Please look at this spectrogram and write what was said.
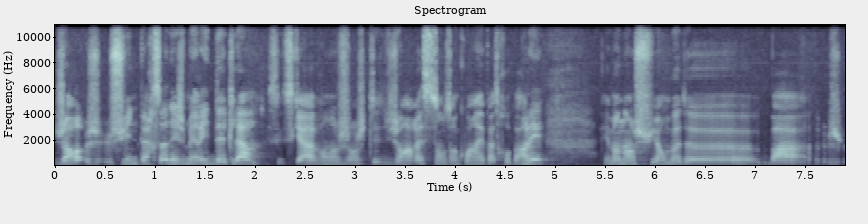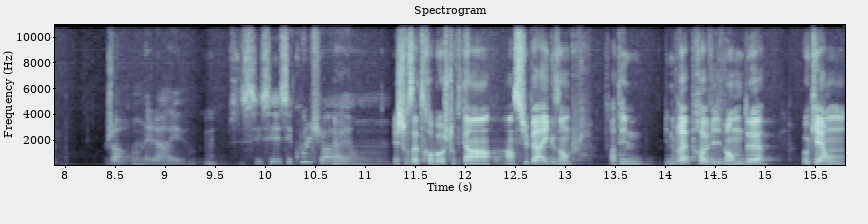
Genre je, je suis une personne et je mérite d'être là. C'est ce qu'avant genre j'étais du genre à rester dans un coin et pas trop parler. Et maintenant je suis en mode euh, bah je- genre on est là et Mm. c'est- cool tu vois. Ouais. et on- Et je trouve ça trop beau. Je trouve que tu as un, un super exemple. Enfin, tu une, une vraie preuve vivante de. Ok, on.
